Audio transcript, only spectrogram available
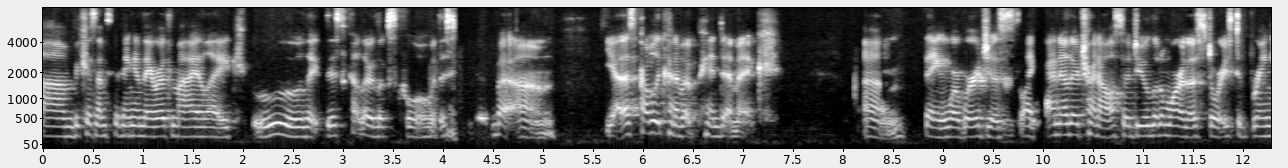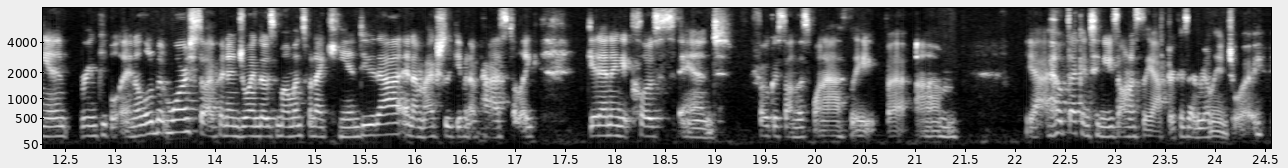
um, because I'm sitting in there with my like, ooh, like this color looks cool with this. But um, yeah, that's probably kind of a pandemic um, thing where we're just like, I know they're trying to also do a little more of those stories to bring in, bring people in a little bit more. So I've been enjoying those moments when I can do that, and I'm actually giving a pass to like get in and get close and focus on this one athlete. But um, yeah, I hope that continues honestly after because I really enjoy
